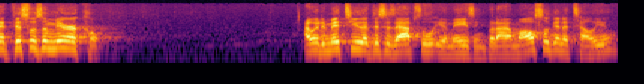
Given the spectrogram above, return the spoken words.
that this was a miracle. I would admit to you that this is absolutely amazing, but I'm also going to tell you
